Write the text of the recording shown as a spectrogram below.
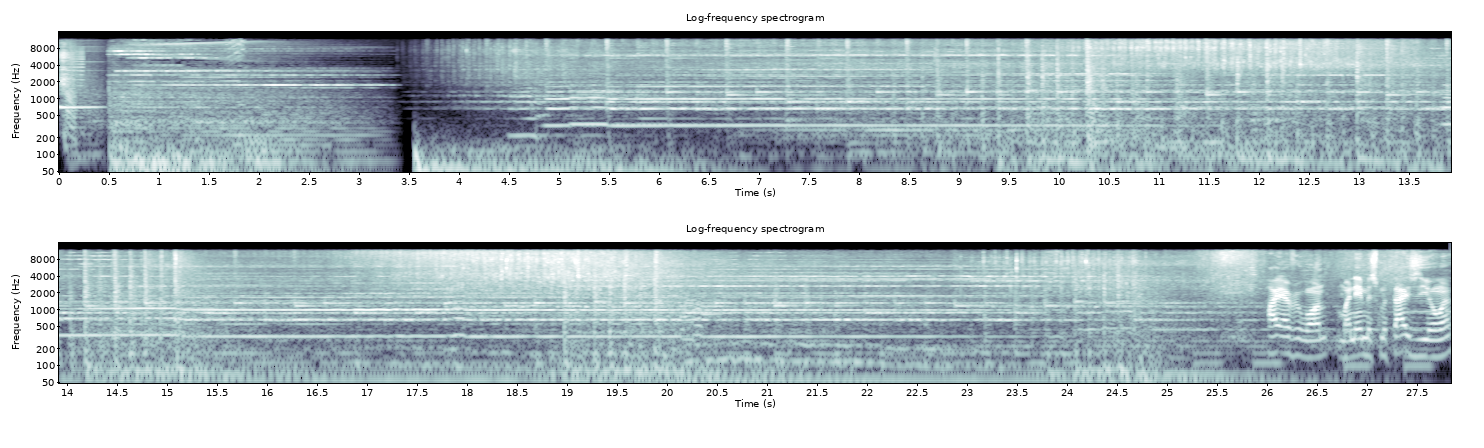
Hi everyone, my name is Matthijs de Jonge.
